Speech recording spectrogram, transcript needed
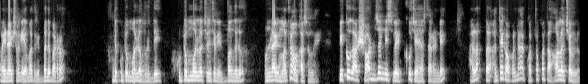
ఫైనాన్షియల్గా ఏమాత్రం ఇబ్బంది పడరు. అంటే కుటుంబంలో వృద్ధి కుటుంబంలో చిన్న చిన్న ఇబ్బందులు ఉండడానికి మాత్రం అవకాశం ఉన్నాయి. ఎక్కువగా షార్ట్ జర్నీస్ మీరు ఎక్కువ చేసేస్తారండి. అలా అంతేకాకుండా కొత్త కొత్త ఆలోచనలు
